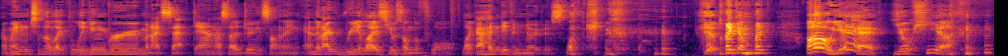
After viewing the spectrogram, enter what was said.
i went into the like living room and i sat down i started doing something and then i realized he was on the floor like i hadn't even noticed like like i'm like oh yeah you're here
